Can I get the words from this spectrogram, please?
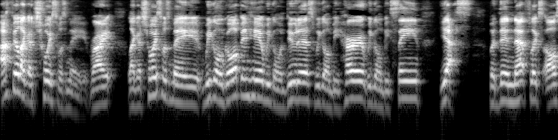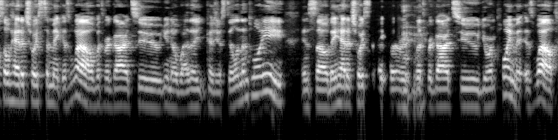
I feel like a choice was made, right? Like a choice was made. We're going to go up in here, we're going to do this, we're going to be heard, we're going to be seen. Yes but then Netflix also had a choice to make as well with regard to, you know, whether because you're still an employee. And so they had a choice to make with, mm-hmm. with regard to your employment as well.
